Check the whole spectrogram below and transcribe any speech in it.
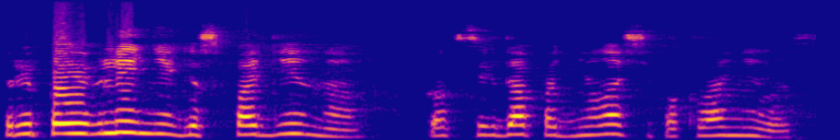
При появлении господина, как всегда, поднялась и поклонилась.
